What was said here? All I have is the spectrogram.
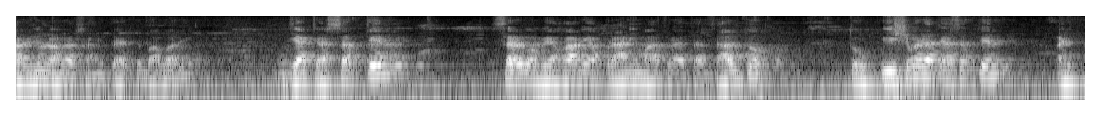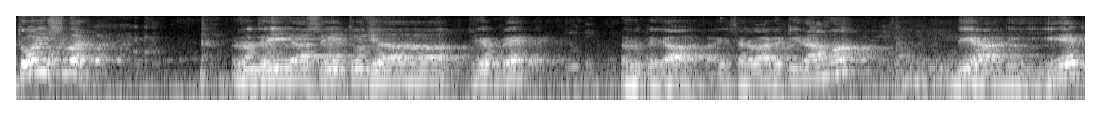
अर्जुनाला सांगतायत की बाबा रे ज्याच्या सत्तेनं सर्व व्यवहार या प्राणी मात्राचा चालतो. तो ईश्वराच्या सत्तेनं आणि तो ईश्वर हृदय असे तुझ्या. तुझ्या कुठे? हृदयात आहे. सर्वाघटी राम देहादेही एक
